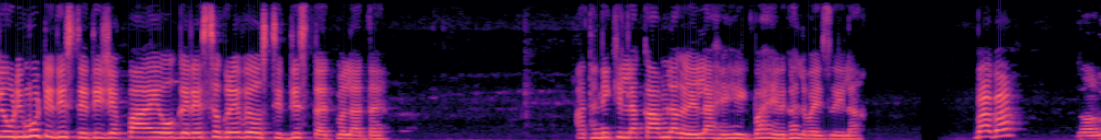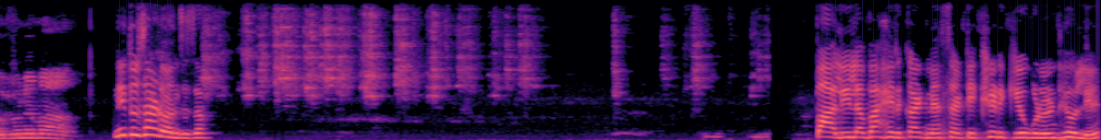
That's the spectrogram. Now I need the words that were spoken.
केवढी मोठी दिसते तिचे पाय वगैरे सगळे व्यवस्थित दिसत आहेत मला आता. आता निखिलला काम लागलेलं आहे हे बाहेर घालवायचं हिला. बाबा. झाडू घेऊन ये ना नी तू झाडू आणजा जा पालीला बाहेर काढण्यासाठी खिडकी उघडून ठेवली.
